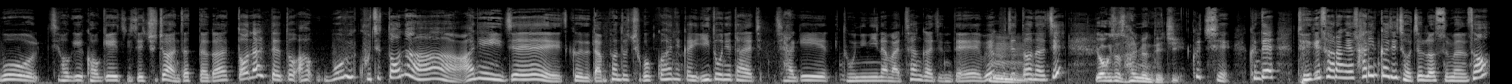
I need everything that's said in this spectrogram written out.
뭐 저기 거기에 이제 주저앉았다가 떠날 때도 아 뭐 굳이 떠나 아니 이제 그 남편도 죽었고 하니까 이 돈이 다 자- 자기 돈이나 마찬가지인데 왜 굳이 음. 떠나지? 여기서 살면 되지. 그치. 근데 되게 사랑에 살인까지 저질렀으면서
